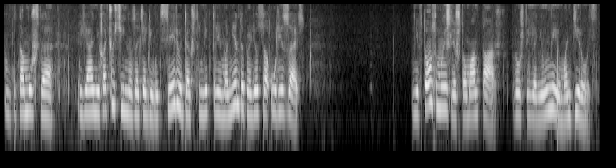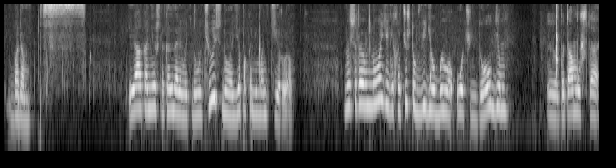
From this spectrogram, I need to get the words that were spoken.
Потому что я не хочу сильно затягивать серию, так что некоторые моменты придется урезать. Не в том смысле, что монтаж, потому что я не умею монтировать. Бадам. Я, конечно, когда-нибудь научусь, но я пока не монтирую. Но все равно я не хочу, чтобы видео было очень долгим, э, потому что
